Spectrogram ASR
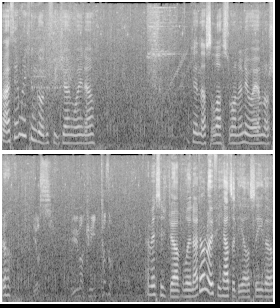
Right, I think we can go defeat Jiang Wei now. I think that's the last one anyway, I'm not sure. I miss his javelin. I don't know if he has a DLC though.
